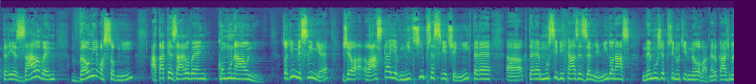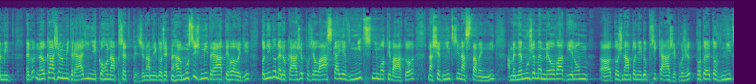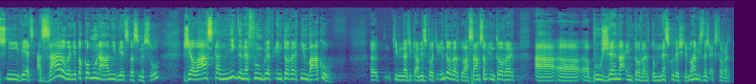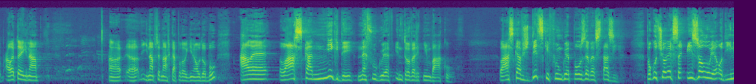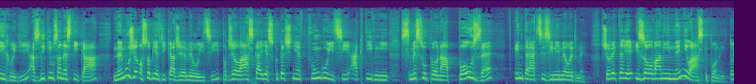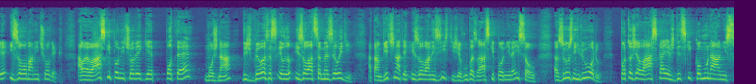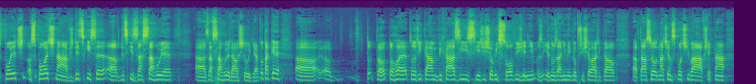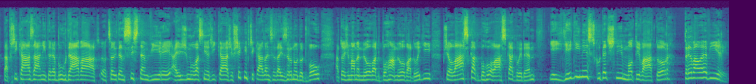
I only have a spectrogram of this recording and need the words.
který je zároveň velmi osobní a také zároveň komunální. Co tím myslím je, že láska je vnitřní přesvědčení, které, které musí vycházet ze mě. Nikdo nás nemůže přinutit milovat. Nedokážeme mít, nedokážeme mít rádi někoho na předpis, že nám někdo řekne, hele, musíš mít rád tyhle lidi. To nikdo nedokáže, protože láska je vnitřní motivátor, naše vnitřní nastavení a my nemůžeme milovat jenom to, že nám to někdo přikáže, proto je to vnitřní věc. A zároveň je to komunální věc ve smyslu, že láska nikdy nefunguje v introvertním váku. E, tím neříkám nic proti introvertu. Já sám jsem introvert a uh, Bůh žehná introvertům neskutečně, mnohem víc než extrovertům. Ale to je jiná, jiná přednáška pro jinou dobu. Ale láska nikdy nefunguje v introvertním váku. Láska vždycky funguje pouze ve vztazích. Pokud člověk se izoluje od jiných lidí a s nikým se nestýká, nemůže o sobě říkat, že je milující, protože láska je skutečně fungující, aktivní, smysluplná pouze v interakci s jinými lidmi. Člověk, který je izolovaný, není láskyplný. To je izolovaný člověk. Ale láskyplný člověk je poté, možná, když vyleze z izolace mezi lidi. A tam většina těch izolovaných zjistí, že vůbec lásky plní nejsou. Z různých důvodů protože láska je vždycky komunální, společná, vždycky, se, vždycky zasahuje, zasahuje další lidi. A to také to, to, tohle, co říkám, vychází z Ježíšových slov, když jedním, jednou za ním někdo přišel a říkal, ptá se ho, na čem spočívá všechna ta přikázání, které Bůh dává, celý ten systém víry a Ježíš mu vlastně říká, že všechny přikázání se dají zhrnout do dvou a to je, že máme milovat Boha a milovat lidi, protože láska k Bohu a láska k lidem je jediný skutečný motivátor trvalé víry.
